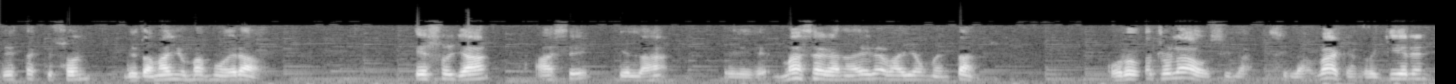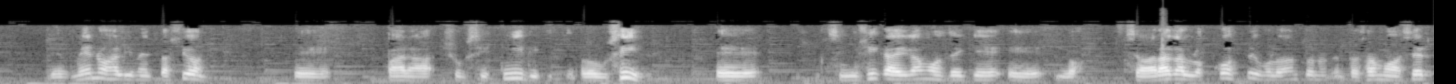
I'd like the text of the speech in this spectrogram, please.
de estas que son de tamaño más moderado. Eso ya hace que la eh, masa ganadera vaya aumentando. Por otro lado, si, las vacas requieren de menos alimentación eh, para subsistir y, producir, eh, significa, digamos, de que se abaratan los costos y por lo tanto empezamos a hacer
